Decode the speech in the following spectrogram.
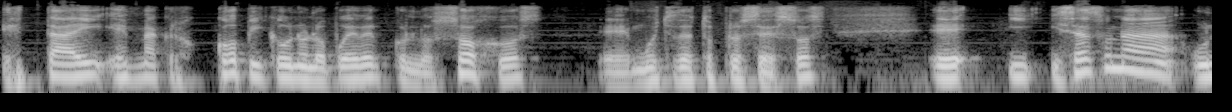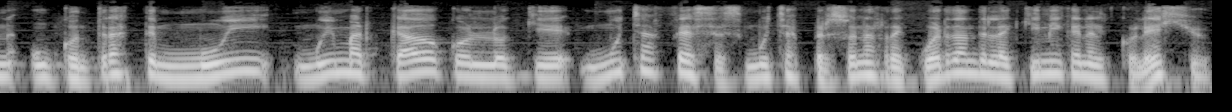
está ahí, es macroscópico, uno lo puede ver con los ojos, eh, muchos de estos procesos, eh, y, se hace un contraste muy, muy marcado con lo que muchas veces muchas personas recuerdan de la química en el colegio.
